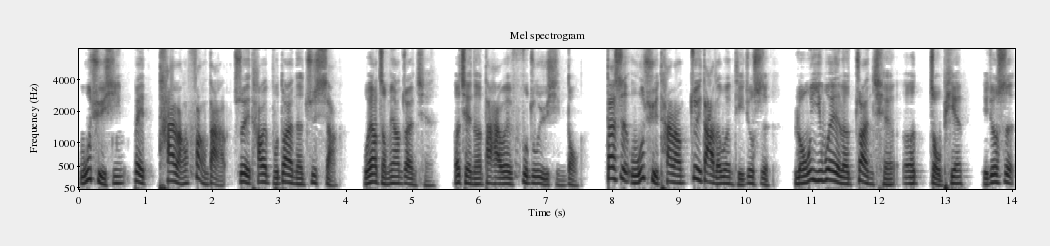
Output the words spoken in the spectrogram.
武曲星被贪狼放大了，所以他会不断的去想我要怎么样赚钱，而且呢，他还会付诸于行动。但是武曲贪狼最大的问题就是容易为了赚钱而走偏，也就是。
